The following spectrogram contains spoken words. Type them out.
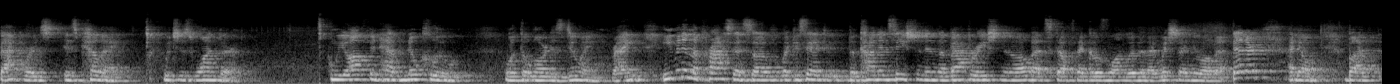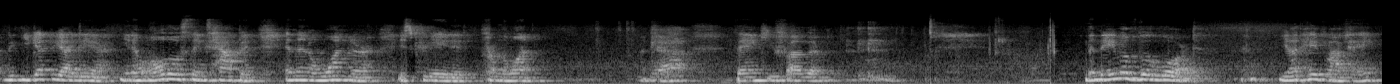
backwards is Peleg, which is wonder. We often have no clue what the Lord is doing, right? Even in the process of, like I said, the condensation and the evaporation and all that stuff that goes along with it. I wish I knew all that better. I don't. But you get the idea. You know, all those things happen, and then a wonder is created from the one. Okay? Yeah. Thank you, Father. The name of the Lord, Yad He Vav He,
